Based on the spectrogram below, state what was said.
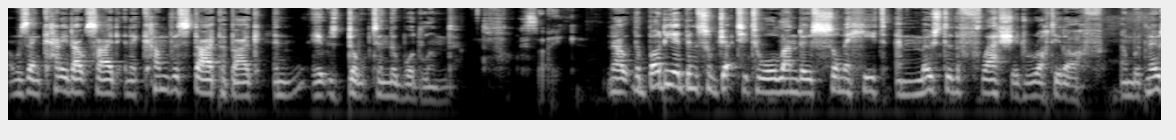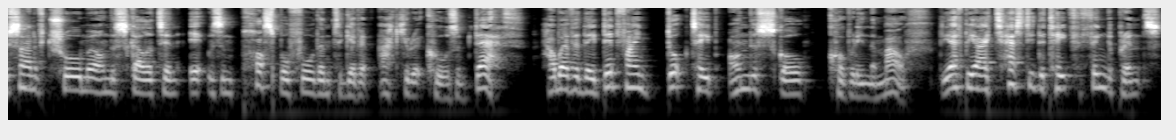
and was then carried outside in a canvas diaper bag and it was dumped in the woodland. Fuck's sake. Now, the body had been subjected to Orlando's summer heat and most of the flesh had rotted off. And with no sign of trauma on the skeleton, it was impossible for them to give an accurate cause of death. However, they did find duct tape on the skull covering the mouth. The FBI tested the tape for fingerprints,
